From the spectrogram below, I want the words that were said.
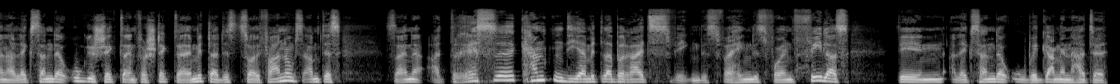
an Alexander U. geschickt, ein versteckter Ermittler des Zollfahndungsamtes. Seine Adresse kannten die Ermittler bereits wegen des verhängnisvollen Fehlers, den Alexander U. begangen hatte.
